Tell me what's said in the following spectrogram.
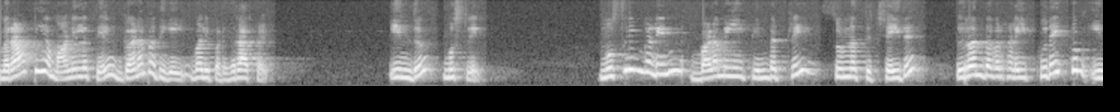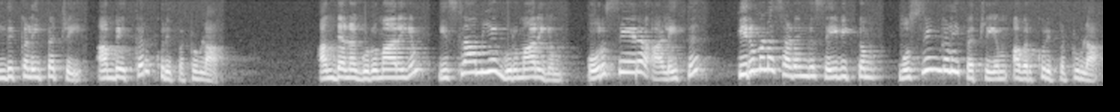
மராட்டிய மாநிலத்தில் கணபதியை வழிபடுகிறார்கள். இந்து முஸ்லிம். முஸ்லிம்களின் வளமையை பின்பற்றி சுண்ணத்து செய்து இறந்தவர்களை புதைக்கும் இந்துக்களை பற்றி அம்பேத்கர் குறிப்பிட்டுள்ளார். அந்தன குருமாரையும் இஸ்லாமிய குருமாரையும் ஒரு சேர அழைத்து திருமண சடங்கு செய்விக்கும் முஸ்லிம்களை பற்றியும் அவர் குறிப்பிட்டுள்ளார்.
